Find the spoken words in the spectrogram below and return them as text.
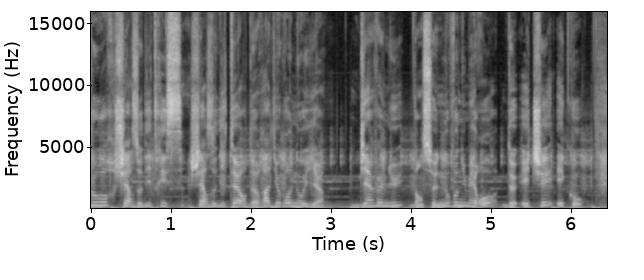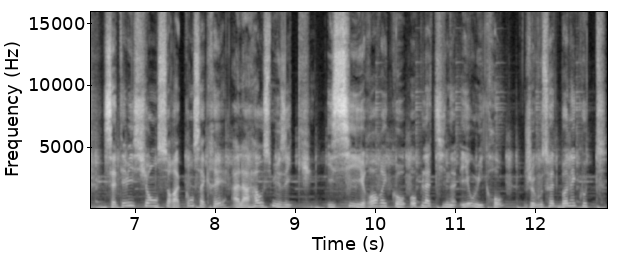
Bonjour, chères auditrices, chers auditeurs de Radio Grenouille. Bienvenue dans ce nouveau numéro de Eche Echo. Cette émission sera consacrée à la house music. Ici Rorico au platine et au micro. Je vous souhaite bonne écoute.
